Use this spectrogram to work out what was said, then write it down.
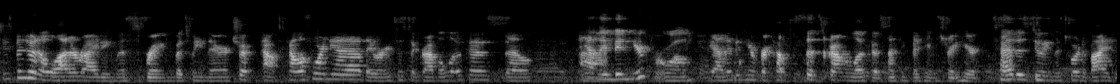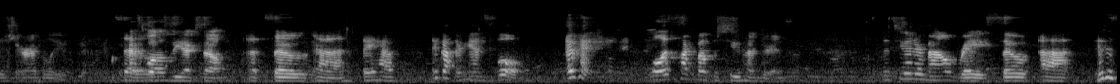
she's been doing a lot of riding this spring between their trip out to California. They were just at Gravel Locos, so yeah, um, they've been here for a while. yeah, they've been here for a couple since Gravel Locos. I think they came straight here. Ted is doing the Tour Divide this year, I believe. So, as well as the XL. uh, so uh, they have they've got their hands full. Okay, well let's talk about the 200. The 200 mile race. So uh, it is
